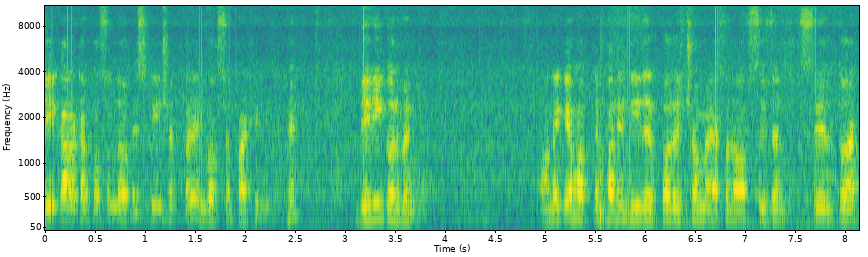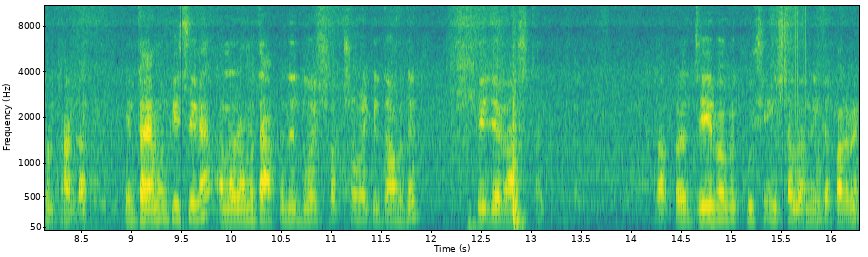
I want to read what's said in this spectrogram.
যে কালারটা পছন্দ হবে স্ক্রিনশট করে ইনবক্সে পাঠিয়ে দিবেন হ্যাঁ? দেরি করবেন না। অনেকে ভাবতে পারে নিজের পরের সময় এখন অফ সিজন সেল তো এখন ঠান্ডা। কিন্তু এমন কিছুই না, আল্লাহর রহমতে আপনাদের দোয়ার সবসময় কিন্তু আমাদের পেজের রাশ থাকে। তো আপনারা যেভাবে খুশি ইনশাল্লাহ নিতে পারবেন,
